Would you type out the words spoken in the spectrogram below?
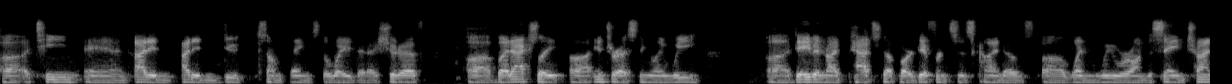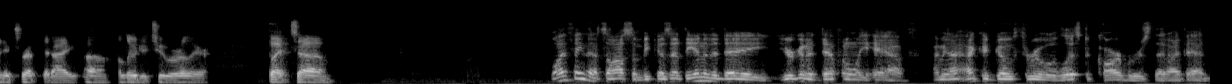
uh, a team, and I didn't, I didn't do some things the way that I should have. Uh, but actually, uh, interestingly, we uh, David and I patched up our differences kind of uh, when we were on the same China trip that I alluded to earlier. But uh, Well, I think that's awesome because at the end of the day, you're going to definitely have. I mean, I, I could go through a list of carvers that I've had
